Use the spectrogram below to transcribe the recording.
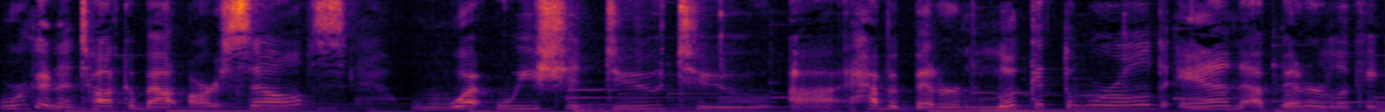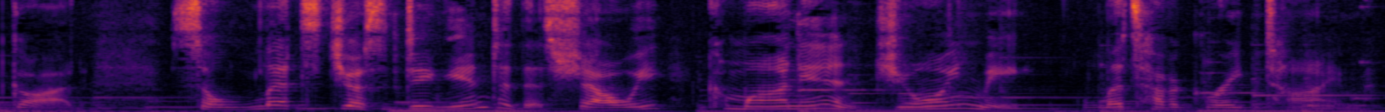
We're going to talk about ourselves, what we should do to uh, have a better look at the world and a better look at God. So let's just dig into this, shall we? Come on in, join me. Let's have a great time.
